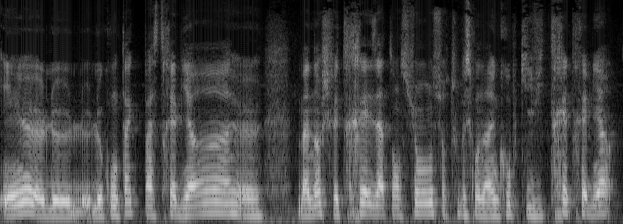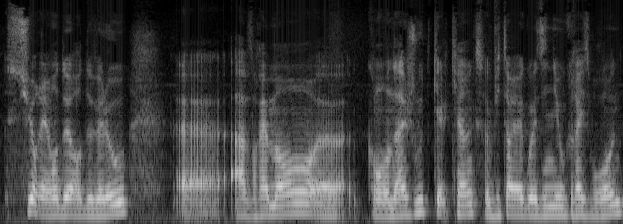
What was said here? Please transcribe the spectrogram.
et euh, le, le- le contact passe très bien. Euh, maintenant, je fais très attention, surtout parce qu'on a un groupe qui vit très très bien sur et en dehors de vélo, euh, à vraiment, euh, quand on ajoute quelqu'un, que ce soit Vittoria Guazzini ou Grace Brown,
